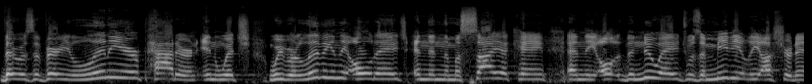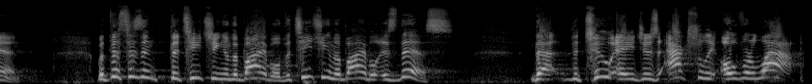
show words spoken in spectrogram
there was a very linear pattern in which we were living in the old age, and then the Messiah came, and the, the new age was immediately ushered in. But this isn't the teaching of the Bible. The teaching of the Bible is this that the two ages actually overlap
